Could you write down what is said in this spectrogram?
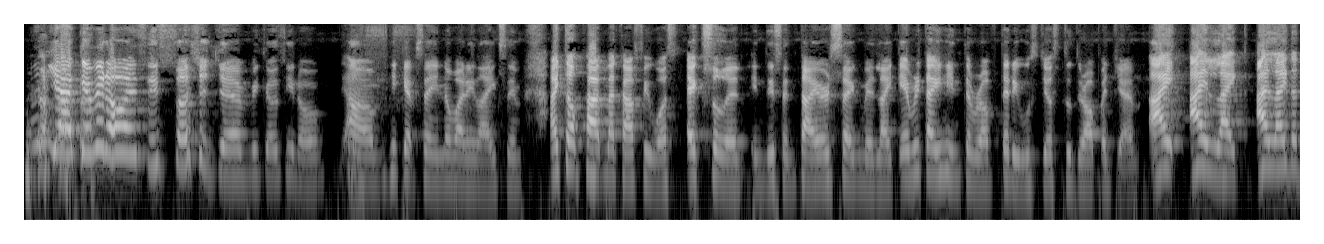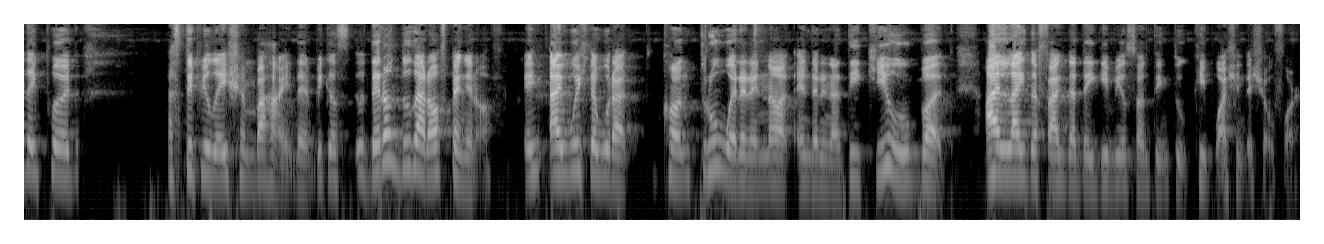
it. yeah, Kevin Owens is such a gem because you know um, he kept saying nobody likes him. I thought Pat McAfee was excellent in this entire segment. Like every time he interrupted, it was just to drop a gem. I I like I like that they put a stipulation behind it because they don't do that often enough. I wish they would have gone through whether or not ended in a DQ, but I like the fact that they give you something to keep watching the show for.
